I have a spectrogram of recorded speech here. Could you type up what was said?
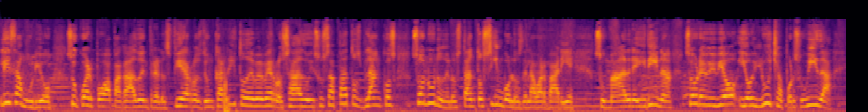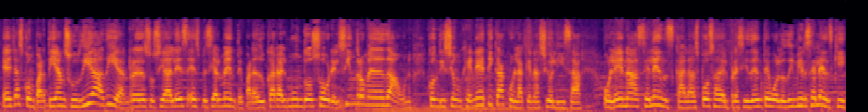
Lisa murió, su cuerpo apagado entre los fierros de un carrito de bebé rosado y sus zapatos blancos son uno de los tantos símbolos de la barbarie. Su madre, Irina, sobrevivió y hoy lucha por su vida. Ellas compartían su día a día en redes sociales especialmente para educar al mundo sobre el síndrome de Down, condición genética con la que nació Lisa. Olena Zelenska, la esposa del presidente Volodymyr Zelensky,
